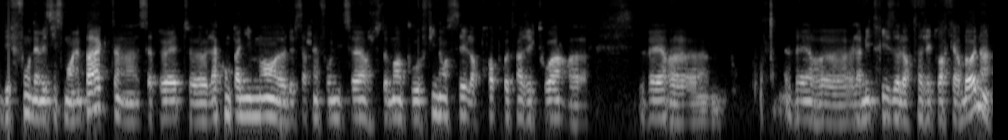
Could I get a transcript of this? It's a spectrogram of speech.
des fonds d'investissement impact, hein, ça peut être l'accompagnement de certains fournisseurs justement pour financer leur propre trajectoire vers, vers la maîtrise de leur trajectoire carbone.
